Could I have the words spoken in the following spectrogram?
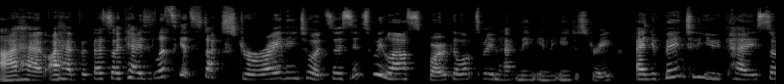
I have, I have, but that's okay. So let's get stuck straight into it. So since we last spoke, a lot's been happening in the industry, and you've been to the UK. So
